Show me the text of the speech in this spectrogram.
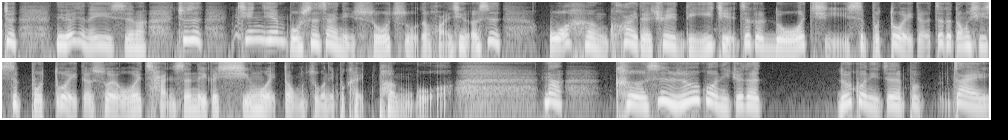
就你了解的意思吗？就是今天不是在你所处的环境，而是我很快的去理解这个逻辑是不对的，这个东西是不对的，所以我会产生的一个行为动作，你不可以碰我。那可是如果你觉得，如果你真的不在。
